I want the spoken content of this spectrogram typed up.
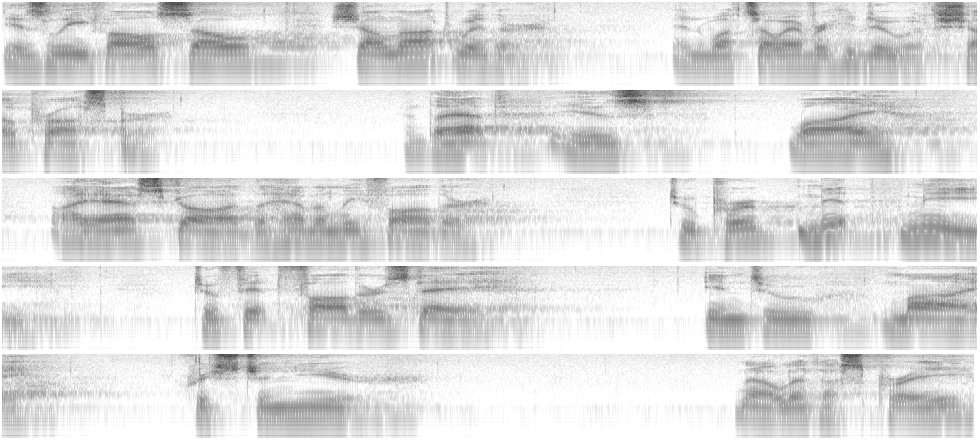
His leaf also shall not wither, and whatsoever he doeth shall prosper. And that is why I ask God, the Heavenly Father, to permit me to fit Father's Day into my Christian year. Now let us pray.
